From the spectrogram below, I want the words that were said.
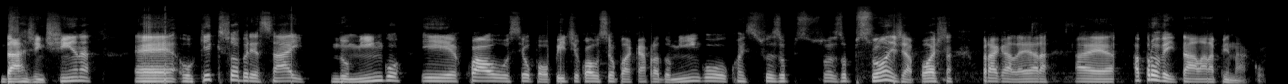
da Argentina. É, o que, que sobressai domingo e qual o seu palpite, qual o seu placar para domingo, quais suas, op suas opções de aposta para a galera é, aproveitar lá na Pinaco?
